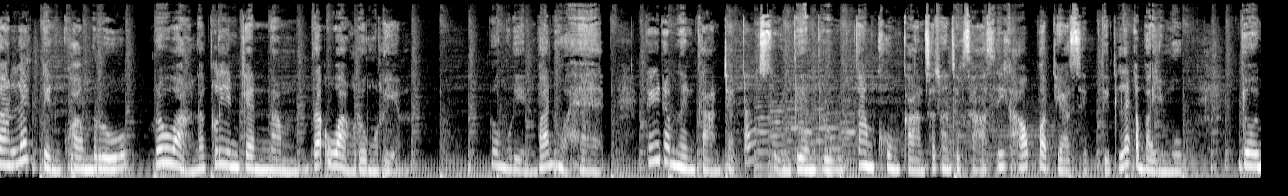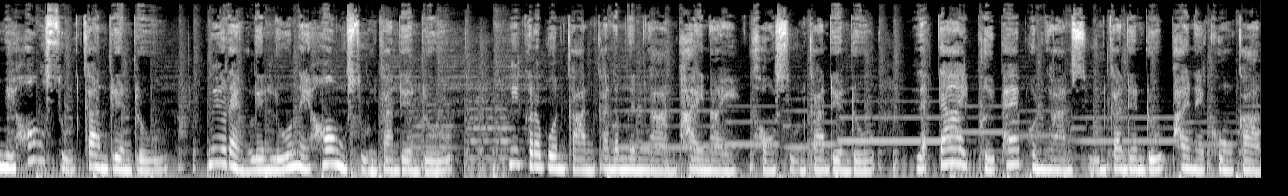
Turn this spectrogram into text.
การแลกเปลี่ยนความรู้ระหว่างนักเรียนแกนนำระหว่างโรงเรียน โรงเรียนบ้านหัวแหดได้ดำเนินการจัดตั้งศูนย์เรียนรู้ตามโครงการสถานศึกษาสีขาวปลอดยาเสพติดและอบายมุขโดยมีห้องศูนย์การเรียนรู้ มีแหล่งเรียนรู้ในห้องศูนย์การเรียนรู้ มีกระบวนการการดำเนินงานภายในของศูนย์การเรียนรู้ และได้เผยแพร่ผลงานศูนย์การเรียนรู้ภายในโครงการ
